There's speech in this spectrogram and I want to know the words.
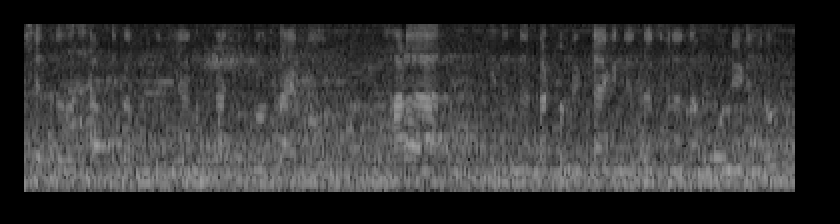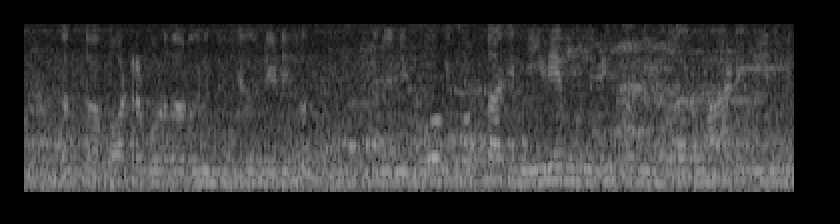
ಕ್ಷೇತ್ರದ ಶಾಸಕರಾದಂಥ ವಿಜಯಾನಂದ ಕಾಶಪ್ಪನವ್ರ ಸಾಹೇಬರು ಬಹಳ ಇದನ್ನು ಕಟ್ಟುನಿಟ್ಟಾಗಿ ನಿರ್ದೇಶನ ನಮಗೂ ನೀಡಿದರು. ಪ್ಲಸ್ ವಾಟರ್ ಬೋರ್ಡ್ದವರು ನಿರ್ದೇಶನ ನೀಡಿದರು. ಇದನ್ನು ನೀವು ಹೋಗಿ ತುರ್ತಾಗಿ ನೀವೇ ಮುಂದೆ ನಿಂತು ನೀವೆಲ್ಲರೂ ಮಾಡಿ, ನೀರಿಗೆ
